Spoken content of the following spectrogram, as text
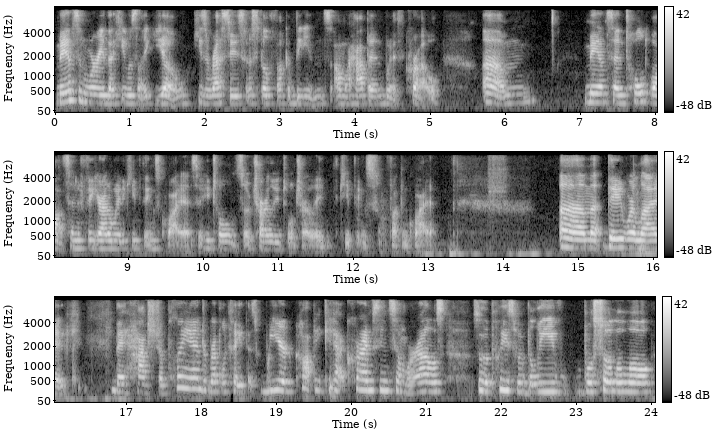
Manson worried that he was like, yo, he's arrested, he's gonna spill the fucking beans on what happened with Crowe. Um, Manson told Watson to figure out a way to keep things quiet. So he told, so Charlie told Charlie to keep things fucking quiet. Um, they were like, they hatched a plan to replicate this weird copycat crime scene somewhere else so the police would believe Bosololo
